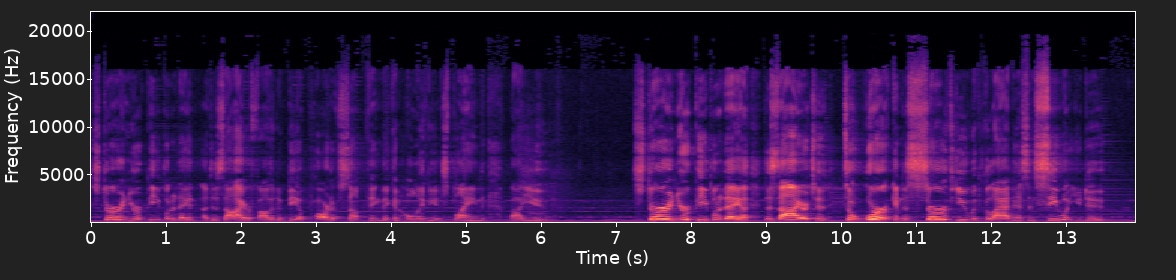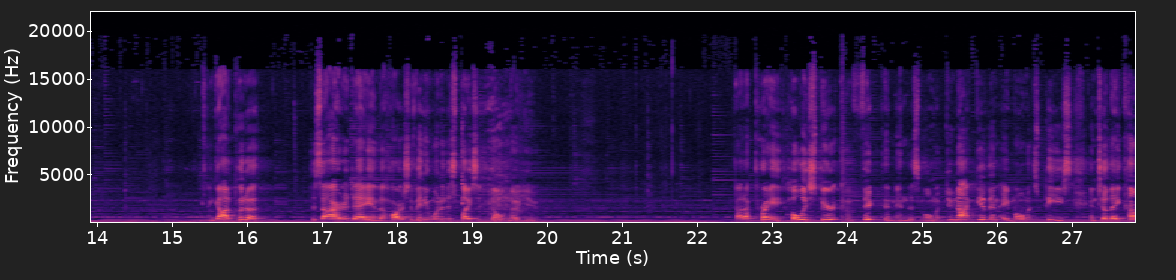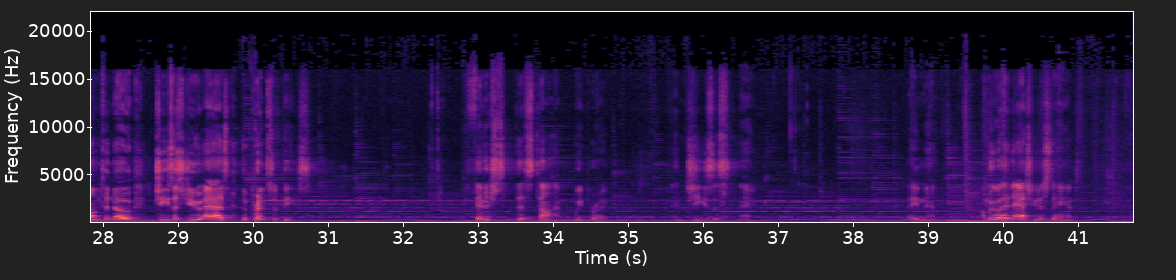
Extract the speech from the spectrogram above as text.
Stir in your people today a, desire, Father, to be a part of something that can only be explained by you. Stir in your people today a desire to, to work and to serve you with gladness and see what you do. And God, put a desire today in the hearts of anyone in this place that don't know you God, I pray, Holy Spirit, convict them in this moment. Do not give them a moment's peace until they come to know Jesus, you as the Prince of Peace. Finish this time, we pray. In Jesus' name, amen. I'm going to go ahead and ask you to stand.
